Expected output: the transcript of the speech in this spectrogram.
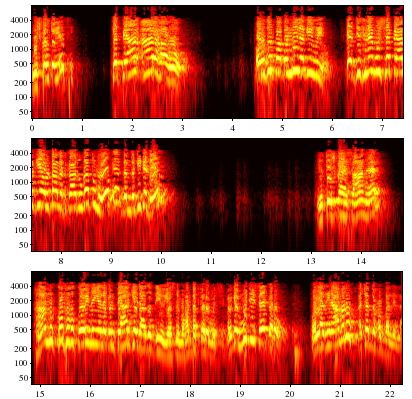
مشکل تو یہ تھی کہ پیار آ رہا ہو۔ اور ادھر پابندی لگی ہوئی ہو کہ جس نے مجھ سے پیار کیا الٹا لٹکا دوں گا، تم ہو کیا گندگی کے ڈھیر؟ یہ تو اس کا احسان ہے۔ ہم کف کوئی نہیں ہے، لیکن پیار کی اجازت دی ہوئی ہے۔ اس نے محبت کرو مجھ سے، بلکہ مجھ ہی سے کرو۔ اللہ جی نے منو اچھا تو حب اللہ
